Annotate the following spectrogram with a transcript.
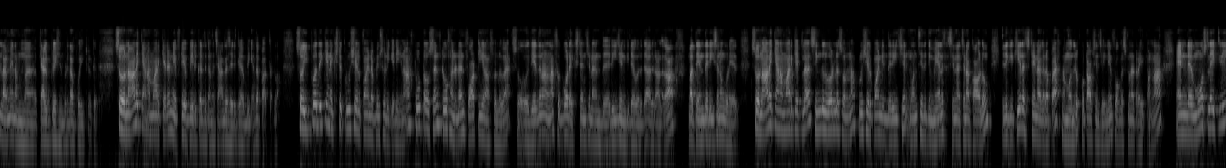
எல்லாமே நம்ம கேல்குலேஷன் படி தான் போயிட்டு இருக்கு. ஸோ நாளைக்கான மார்க்கெட்டில் நிஃப்டி எப்படி இருக்கிறதுக்கான சான்சஸ் இருக்குது அப்படிங்கிறத பார்த்துடலாம். ஸோ இப்போதைக்கு நெக்ஸ்ட் குரூஷியல் பாயிண்ட் அப்படின்னு சொல்லி கேட்டிங்கன்னா two thousand two hundred and forty நான் சொல்லுவேன். ஸோ இது எதனாலனா ஃபிபோர்ட் எக்ஸ்டென்ஷன் அந்த ரீஜன் கிட்டே வருது. அதனால தான் மற்ற எந்த ரீசனும் கிடையாது. ஸோ நாளைக்கான மார்க்கெட்டில் சிங்கிள் வேர்டில் சொன்னால் குரூஷியல் பாயிண்ட் இந்த ரீஜன் ஒன்ஸ் இதுக்கு மேலே சஸ்டெயின் ஆச்சுன்னா காலும் இதுக்கு கீழே சஸ்டெயின் ஆகிறப்ப நம்ம வந்துட்டு புட் ஆப்ஷன் சைட்லையும் ஃபோக்கஸ் பண்ண ட்ரை பண்ணலாம். அண்ட் மோஸ்ட் லைக்லி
